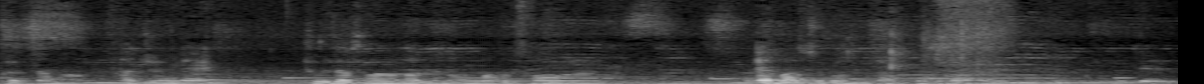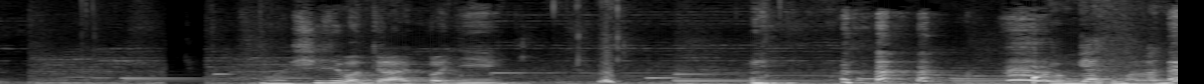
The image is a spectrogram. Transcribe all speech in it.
그랬잖아. 나중에 둘 다 서울 가면 엄마도 서울 애 봐주러 온다고. 그거는 이제 음, 시집 언제 할 거니? 연기하지 말란다.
